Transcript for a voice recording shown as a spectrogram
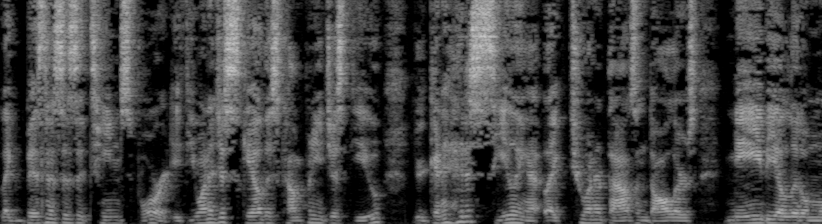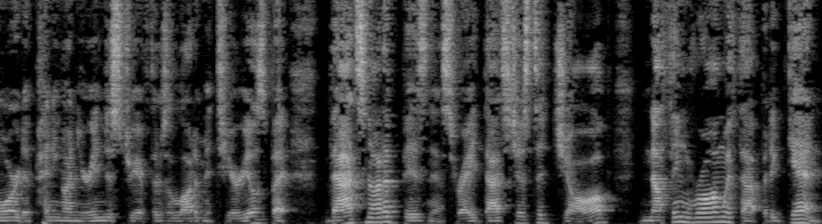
like business is a team sport. If you want to just scale this company, just you, you're going to hit a ceiling at like $200,000, maybe a little more depending on your industry if there's a lot of materials, but that's not a business, right? That's just a job. Nothing wrong with that. But again,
